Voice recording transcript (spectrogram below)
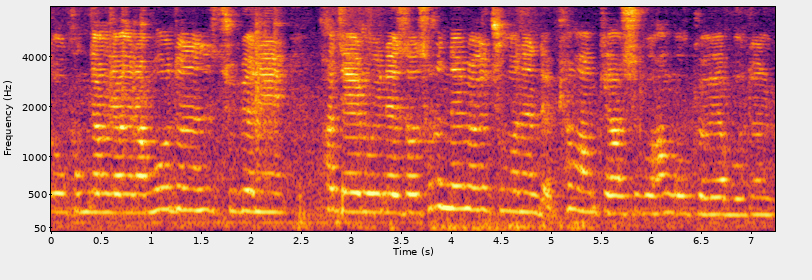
또 공장장이나 모든 주변이 화재로 인해서 34명이 죽었는데 평안케 하시고 한국 교회 모든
